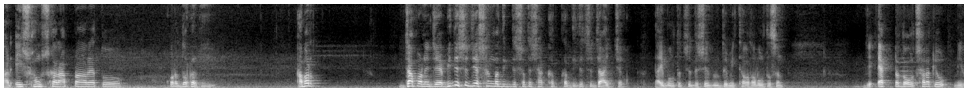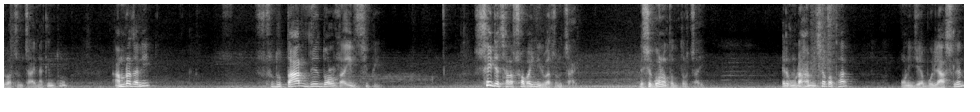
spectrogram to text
আর এই সংস্কার আপনার এত করার দরকার কি? আবার জাপানে যে বিদেশে যে সাংবাদিকদের সাথে সাক্ষাৎকার দিতেছে, যা ইচ্ছা তাই বলতেছে, দেশের বিরুদ্ধে মিথ্যা কথা বলতেছেন, যে একটা দল ছাড়া কেউ নির্বাচন চায় না। কিন্তু আমরা জানি শুধু তার যে দলটা, এনসিপি, সেইটা ছাড়া সবাই নির্বাচন চায়, দেশে গণতন্ত্র চাই এরকম ডাহা মিশা কথা উনি যে বলে আসলেন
